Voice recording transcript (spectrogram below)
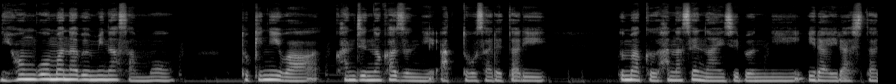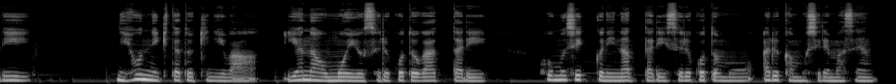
日本語を学ぶ皆さんも、時には漢字の数に圧倒されたり、うまく話せない自分にイライラしたり、日本に来た時には嫌な思いをすることがあったり、ホームシックになったりすることもあるかもしれません。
